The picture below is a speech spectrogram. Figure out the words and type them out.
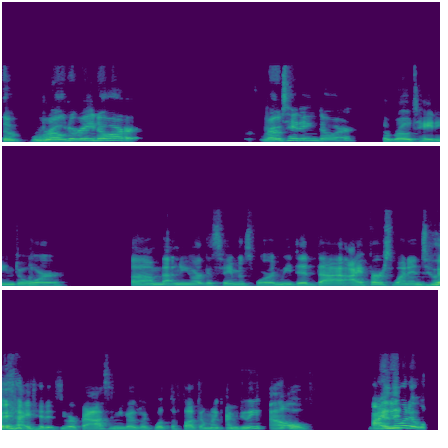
the rotary door rotating door the rotating door um that New York is famous for. And we did that. I first went into it I did it super fast. And you guys were like, what the fuck? I'm like, I'm doing elf. i And knew what it was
